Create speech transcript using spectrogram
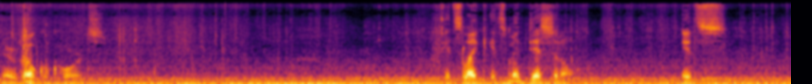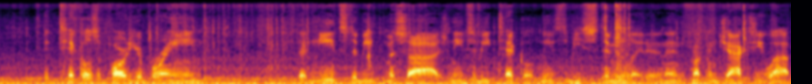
Their vocal cords. It's like it's medicinal. it's it tickles a part of your brain that needs to be massaged, needs to be tickled, needs to be stimulated, and then fucking jacks you up.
